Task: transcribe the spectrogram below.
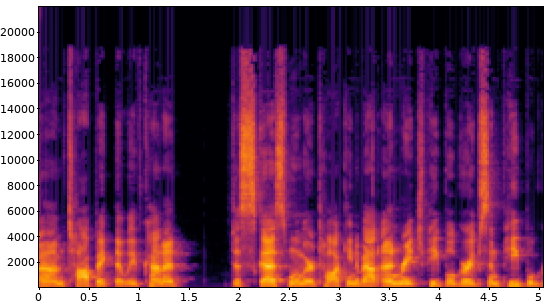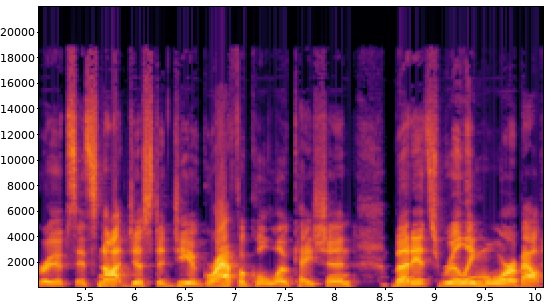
um, topic that we've kind of discussed when we are talking about unreached people groups and people groups. It's not just a geographical location, but it's really more about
